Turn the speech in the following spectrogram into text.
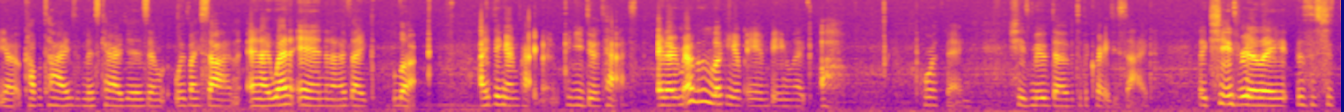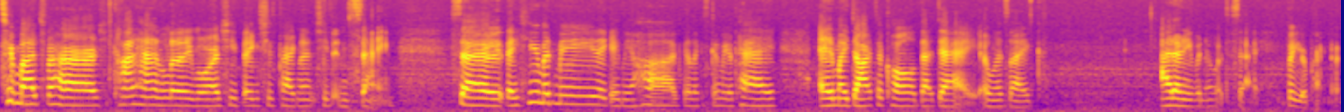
you know, a couple times with miscarriages and with my son. And I went in and I was like, look, I think I'm pregnant. Can you do a test? And I remember them looking at me and being like, oh, poor thing. She's moved over to the crazy side. Like she's really, this is just too much for her. She can't handle it anymore. She thinks she's pregnant. She's insane. So they humored me, they gave me a hug, they're like, it's gonna be okay. And my doctor called that day and was like, I don't even know what to say, but you're pregnant.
